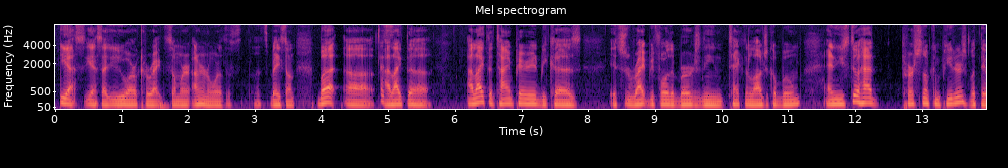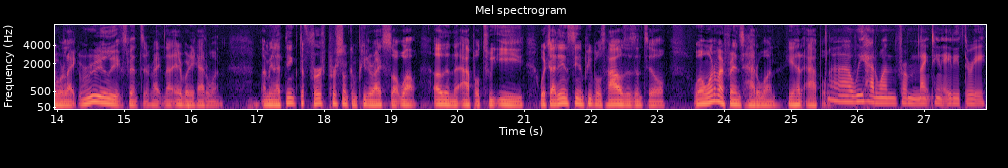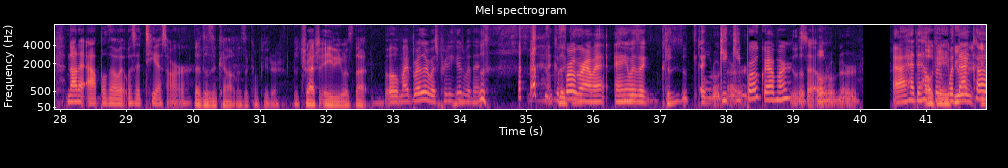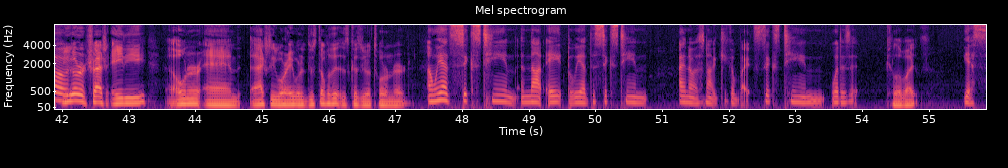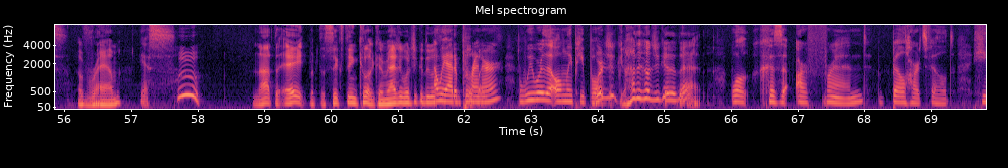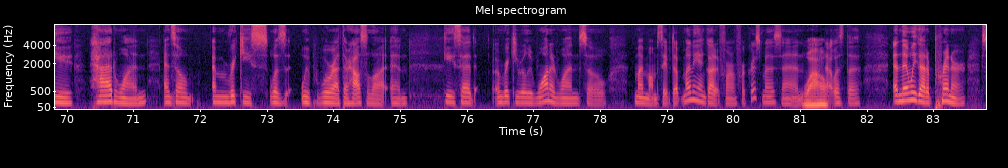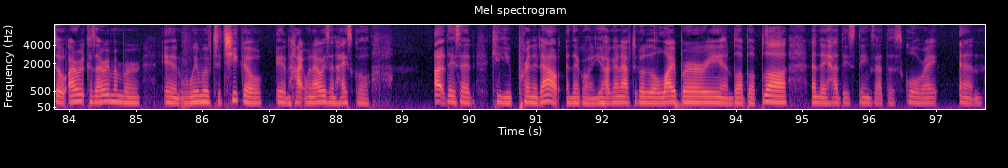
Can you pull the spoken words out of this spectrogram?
Yes, yes, you are correct. Somewhere I don't know what it's, it's based on, but uh, I like the I like the time period because it's right before the burgeoning technological boom, and you still had personal computers, but they were like really expensive. Right, not everybody had one. I mean, I think the first personal computer I saw, well, other than the Apple IIe, which I didn't see in people's houses until, well, one of my friends had one. He had Apple. Uh, we had one from 1983. Not an Apple though; it was a TSR. That doesn't count as a computer. The Trash 80 was not. Oh, my brother was pretty good with it. I could program it, and he was a, he's a a geeky nerd. programmer. He's a So total nerd. I had to help him with that were, code. If you're a Trash 80 owner and actually were able to do stuff with it, it's because you're a total nerd. And we had 16, and not 8, but we had the 16. I know it's not gigabytes. 16, what is it? Kilobytes Yes. of RAM. Yes. Woo! Not the 8, but the 16 kilo. Can you imagine what you could do with And we had a 16 kilobytes? printer. We were the only people. Where'd you, how the hell did you get at that? Well, because our friend Bill Hartsfield, he had one, and so and Ricky was we were at their house a lot, and he said uh, Ricky really wanted one, so my mom saved up money and got it for him for Christmas, and Wow. that was the, and then we got a printer. So I because I remember in when we moved to Chico in high when I was in high school, uh, they said, "Can you print it out?" And they're going, "You're gonna have to go to the library and blah blah blah." And they had these things at the school, right? And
